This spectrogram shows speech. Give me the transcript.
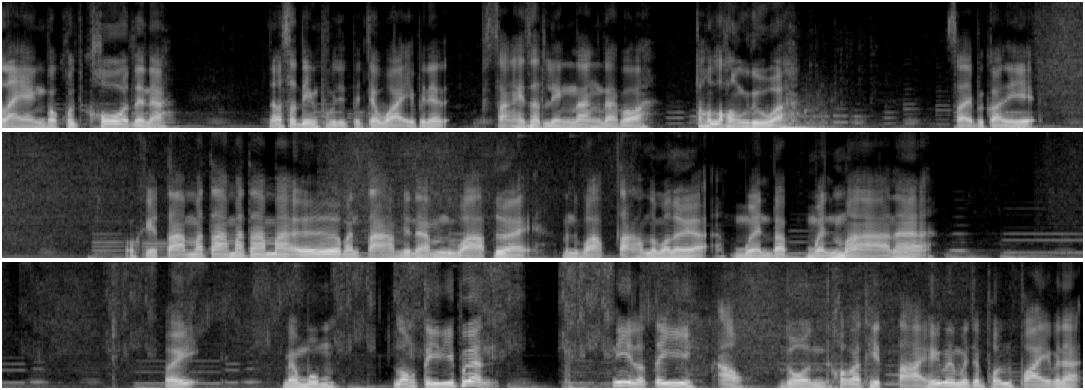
แรงแบบโคตรเลยนะแล้วสัตว์เลี้ยงผมจะเป็นจะไหวปะเนี่ยสั่งให้สัตว์เลี้ยงนั่งได้ปะวะต้องลองดูวะใส่ไปก่อนนี้โอเค ตามมาตามมาตามมาเออ มันตามอยู่นะ มันวาร์ปด้วย มันวาร์ปตามเรามาเลยอะ่ะ เหมือนแบบเหมือนหมานะฮะ เฮ้ย แมงมุม ลองตีดิเพื่อน นี่เราตีเอ้าโดนเขากระทิตายเฮ้ยมันเหมือนจะพ่นไฟไปนะ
